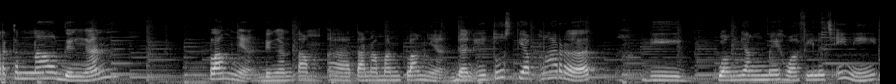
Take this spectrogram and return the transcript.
terkenal dengan plumnya, dengan tam, uh, tanaman plumnya. Dan itu setiap Maret di Gwangyang Mehwa Village ini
